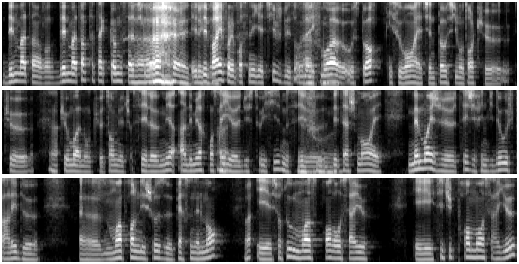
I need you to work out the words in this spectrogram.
dès le matin, genre, dès le matin, t'attaques comme ça, tu vois. Et c'est pareil pour les pensées négatives, je les emmène avec moi au sport. Et souvent, elles tiennent pas aussi longtemps que, que, Ouais. que moi, donc tant mieux. tu vois. C'est le meilleur- un des meilleurs conseils du stoïcisme, c'est le détachement. Et même moi, tu sais, j'ai fait une vidéo où je parlais de moins prendre les choses personnellement Ouais. et surtout moins se prendre au sérieux. Et si tu te prends moins au sérieux,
